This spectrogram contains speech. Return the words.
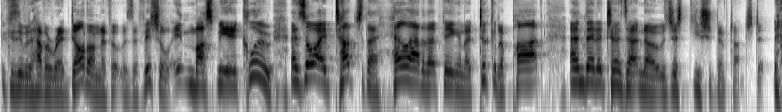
because it would have a red dot on if it was official. It must be a clue. And so I touched the hell out of that thing and I took it apart. And then it turns out no, it was just you shouldn't have touched it.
